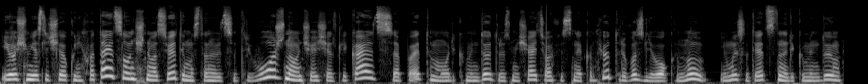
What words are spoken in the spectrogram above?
И, в общем, если человеку не хватает солнечного света, ему становится тревожно, он чаще отвлекается, поэтому рекомендуют размещать офисные компьютеры возле окон. Ну, и мы, соответственно, рекомендуем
